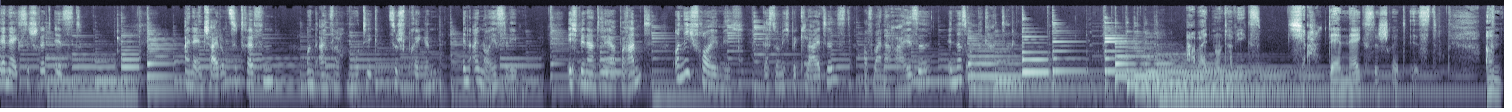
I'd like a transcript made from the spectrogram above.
Der nächste Schritt ist, eine Entscheidung zu treffen und einfach mutig zu springen in ein neues Leben. Ich bin Andrea Brandt und ich freue mich, dass du mich begleitest auf meiner Reise in das Unbekannte. Arbeiten unterwegs. Tja, der nächste Schritt ist. Und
